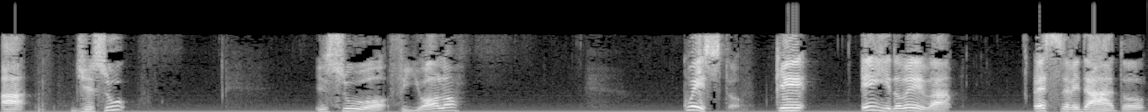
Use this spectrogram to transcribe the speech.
a Gesù, il suo figliuolo? Questo che egli doveva essere dato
